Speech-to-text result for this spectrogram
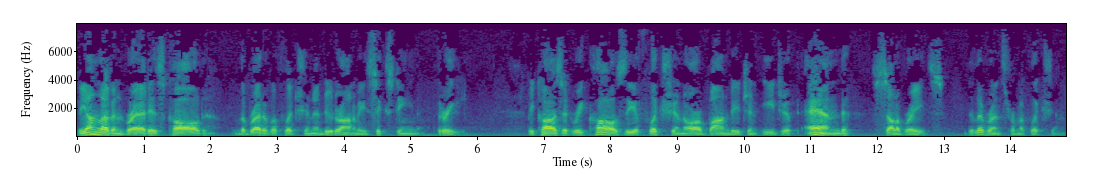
The unleavened bread is called the bread of affliction in Deuteronomy 16:3 because it recalls the affliction or bondage in Egypt and celebrates deliverance from affliction.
